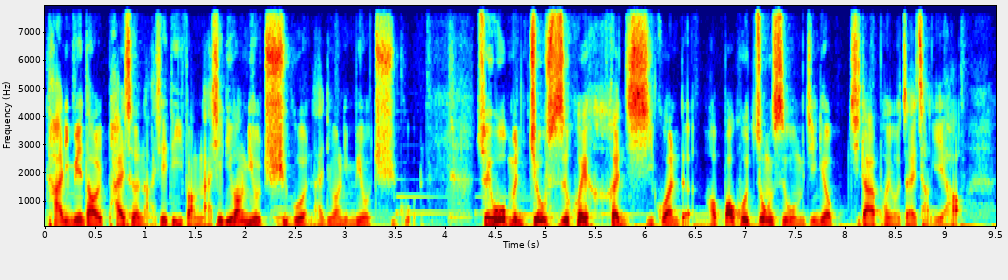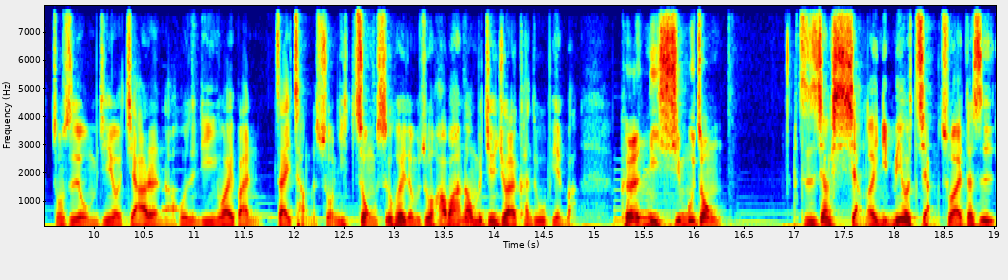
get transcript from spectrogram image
它里面到底拍摄哪些地方？哪些地方你有去过？哪些地方你没有去过？所以我们就是会很习惯的，好，包括纵使我们今天有其他朋友在场也好。纵使我们今天有家人啊，或者你另外一半在场的时候，你总是会怎么说，好吧，那我们今天就来看这部片吧。可能你心目中只是这样想而已，你没有讲出来。但是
